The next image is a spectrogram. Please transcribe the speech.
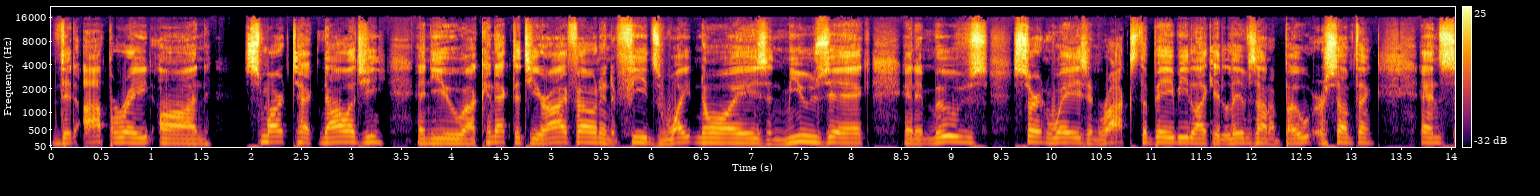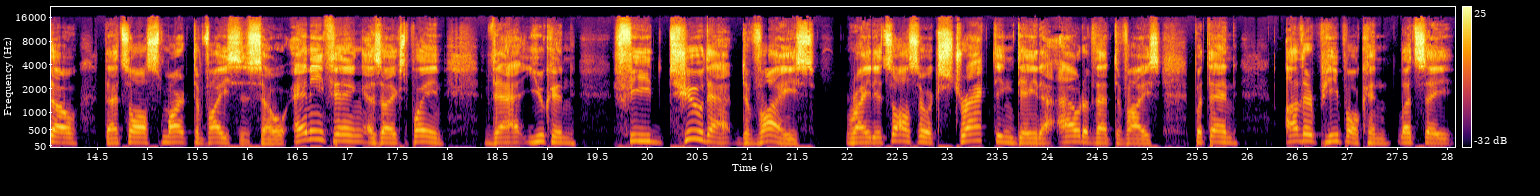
that operate on smart technology and you uh, connect it to your iPhone and it feeds white noise and music and it moves certain ways and rocks the baby like it lives on a boat or something. And so that's all smart devices. So anything, as I explained, that you can feed to that device right? It's also extracting data out of that device, but then other people can, let's say,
